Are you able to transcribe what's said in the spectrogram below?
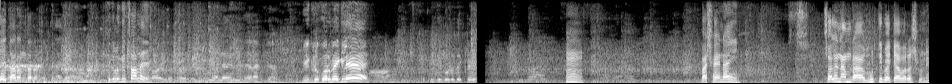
এই দাঁড়ান দাঁড়ান এগুলো কি চলে? বিক্রি করবে এগুলো? হুম। বাসায় নাই? চলেন আমরা ঘুরতে পাকি আবার আসব না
